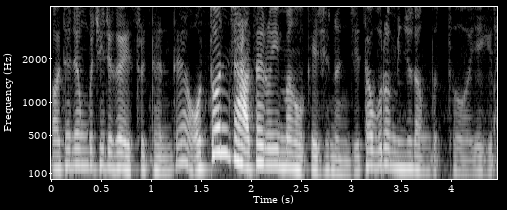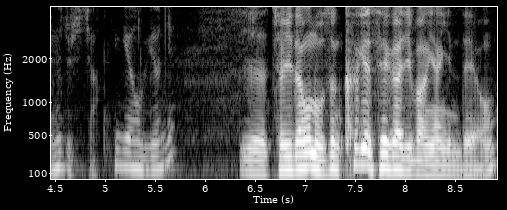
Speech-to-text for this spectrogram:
어, 대정부 질의가 있을 텐데 어떤 자세로 임하고 계시는지 더불어민주당부터 얘기를 해주시죠. 김경호 위원님. 예, 저희 당은 우선 크게 세 가지 방향인데요.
